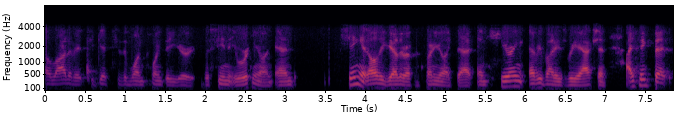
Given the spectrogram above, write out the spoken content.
a lot of it to get to the one point that you're the scene that you're working on, and seeing it all together up in front of you like that and hearing everybody's reaction. I think that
